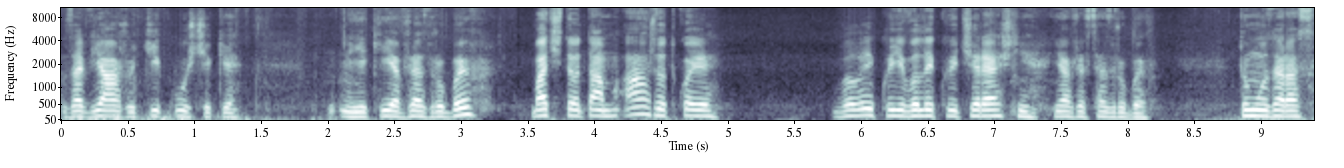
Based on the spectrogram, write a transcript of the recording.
зав'яжу ті кущики, які я вже зробив. Бачите, там аж до такої великої-великої черешні я вже все зробив. Тому зараз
